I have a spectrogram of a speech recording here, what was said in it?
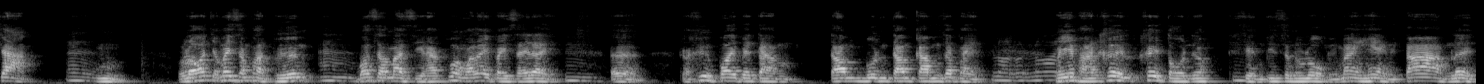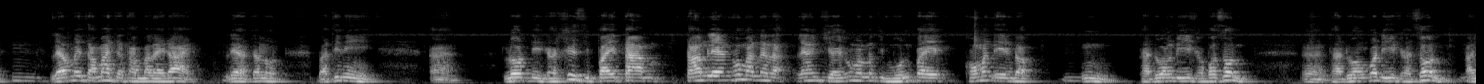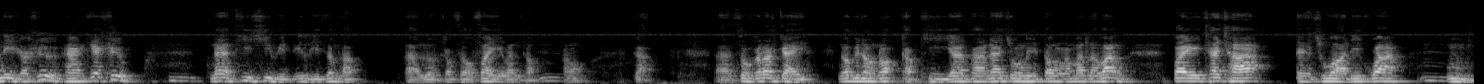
จาก เอออืมล้อจะไม่สัมผัสพื้นอ่าบ่สามารถสิหักพวงมาลัยไปไสได้ อืม เออ ก็คือปล่อยไปตาม ตามบุญตามกรรมซะไปรอรถลอยพยาผานเคยเคยโตนอยู่อืมเส้นพิษณุโลกนี่ไม่แห้งนี่ตามเลย อืมแล้วไม่สามารถจะทำอะไรได้ แล้วจะรถบัดที่นี่อ่ารถนี่ก็คือสิไปตามตามแรงของมันนั่นแหละแรงเฉยของมันมันสิหมุนไปของมันเองดอก อืมอืมถ้าดวงดีกับบ่ส้นเออถ้าดวงบ่ดีกับส้น อันนี้ก็คือห่างแค่คืบ อืม หน้าที่ชีวิตอีหลีสำหรับ อ่ารถกับเสาไฟวันเถาะอืม เอา กับอ่าส่งกำลังใจเนาะพี่น้องเนาะขับขี่ยานพาหนะช่วงนี้ต้องระมัดระวัง ไปช้าๆแต่ชัวร์ดีกว่า อืมอืม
